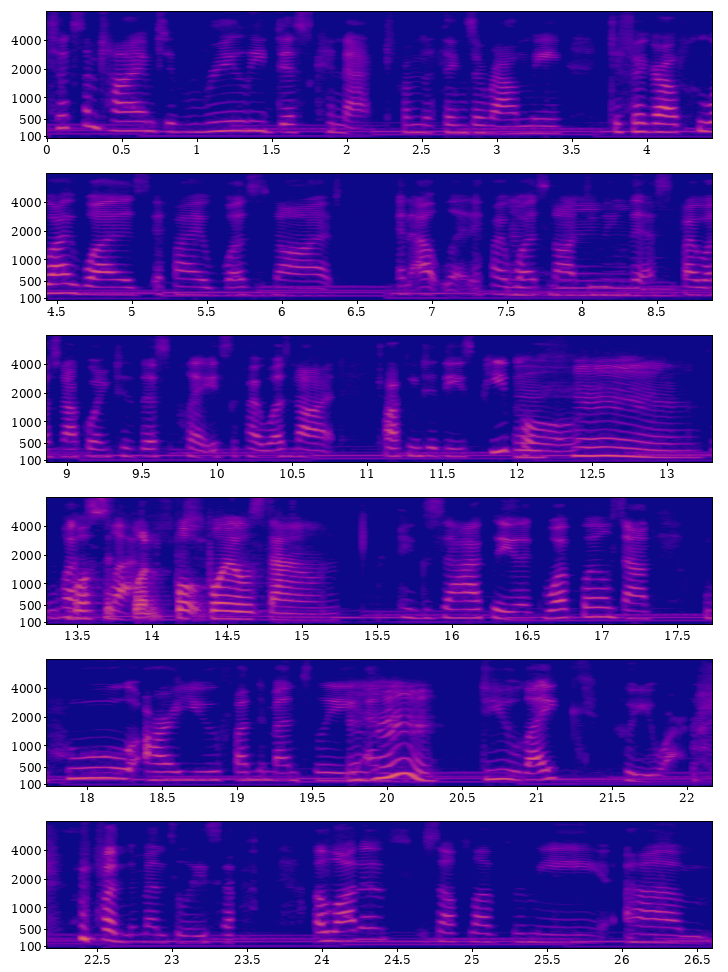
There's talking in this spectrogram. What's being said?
took some time to really disconnect from the things around me to figure out who I was if I was not an outlet, if I was mm-hmm. not doing this, mm-hmm. if I was not going to this place, if I was not talking to these people. Mm-hmm. What's, what's what, what boils down? Exactly. Like what boils down? Who are you fundamentally? Mm-hmm. And do you like who you are fundamentally? So a lot of self love for me. Um,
